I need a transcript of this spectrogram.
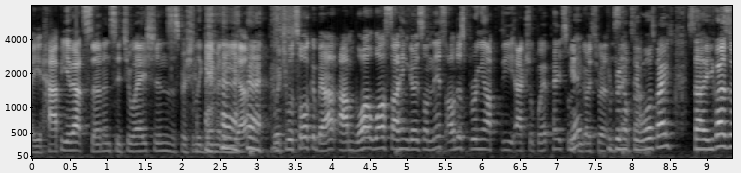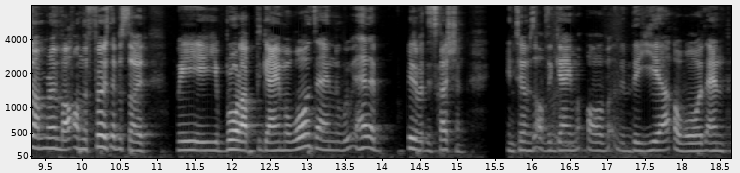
are you happy about certain situations, especially Game of the Year, which we'll talk about? Um, while while Sahin goes on this, I'll just bring up the actual webpage so we can go through it. At the bring up the awards page. So you guys remember on the first episode we brought up the game awards and we had a bit of a discussion in terms of the game of the year award and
